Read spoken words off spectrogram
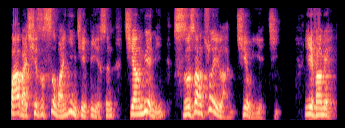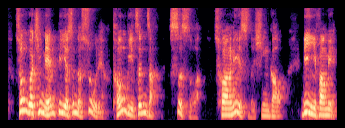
八百七十四万应届毕业生将面临史上最难就业季。一方面，中国今年毕业生的数量同比增长四十万，创历史的新高；另一方面，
